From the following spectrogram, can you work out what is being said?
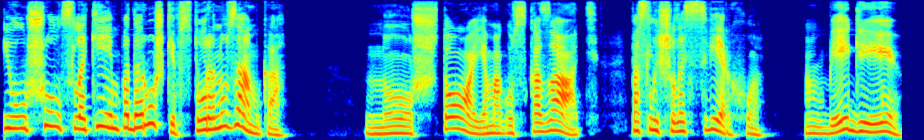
и ушел с лакеем по дорожке в сторону замка. «Ну, что я могу сказать?» — послышалось сверху. «Беги,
